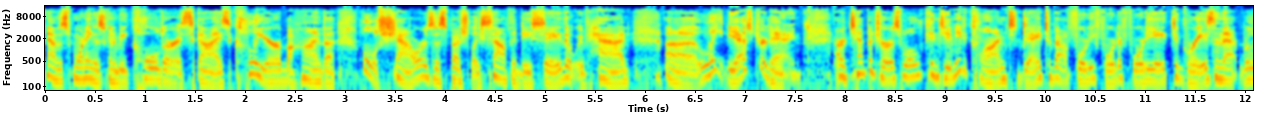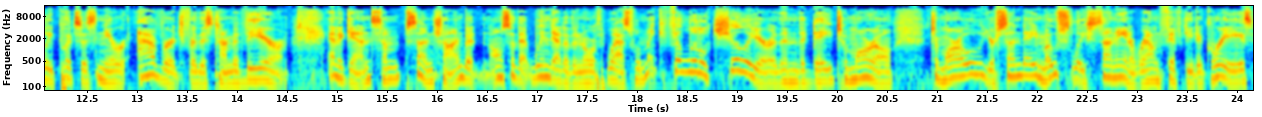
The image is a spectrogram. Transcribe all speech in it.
Now, this morning is going to be colder as skies clear behind the little showers, especially south of D.C. that we've had uh, late yesterday. Our temperatures will continue to climb today to about 44 to 48 degrees, and that really puts us near average for this time of the year. And again, some sunshine, but also that wind out of the northwest will make it feel a little chillier than the day tomorrow. Tomorrow, your Sunday, mostly sunny and around 50 degrees.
